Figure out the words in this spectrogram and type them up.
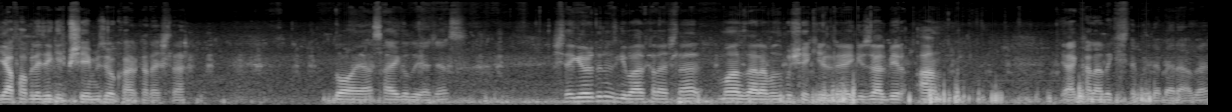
yapabilecek hiçbir şeyimiz yok arkadaşlar. Doğaya saygı duyacağız. İşte gördüğünüz gibi arkadaşlar manzaramız bu şekilde. Güzel bir an yakaladık işte böyle beraber.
